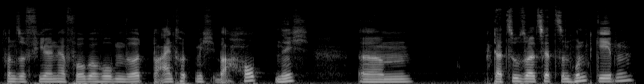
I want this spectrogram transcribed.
von so vielen hervorgehoben wird, beeindruckt mich überhaupt nicht. Ähm, dazu soll es jetzt einen Hund geben,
